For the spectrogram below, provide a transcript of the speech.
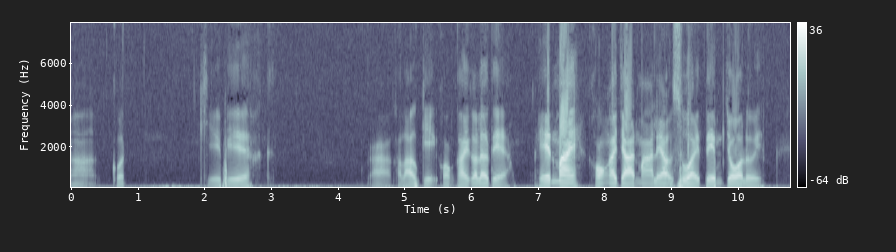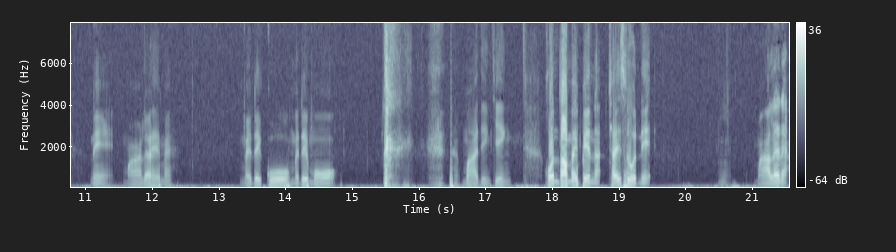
อ่ากด KP อ่าคาราโอเกะของใครก็แล้วแต่เห็นไหมของอาจารย์มาแล้วสวยเต็มจอเลย นี่มาแล้วเห็นไหม ไม่ได้โกไม่ได้โมมาจริง ๆ คนทำไม่เป็นอะ ใช้สูตรนี้ มาแล้วเนี่ย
